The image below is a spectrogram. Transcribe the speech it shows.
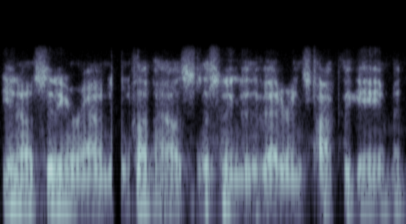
you know, sitting around in the clubhouse listening to the veterans talk the game, and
